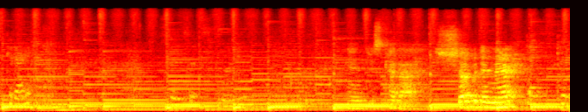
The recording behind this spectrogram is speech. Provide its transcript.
Can I? It's mine. And just kind of shove it in there. Can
